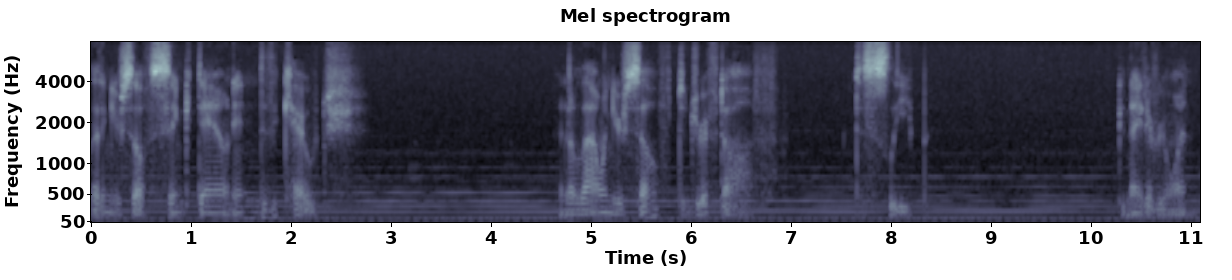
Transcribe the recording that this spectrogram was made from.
letting yourself sink down into the couch and allowing yourself to drift off to sleep. Good night, everyone.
